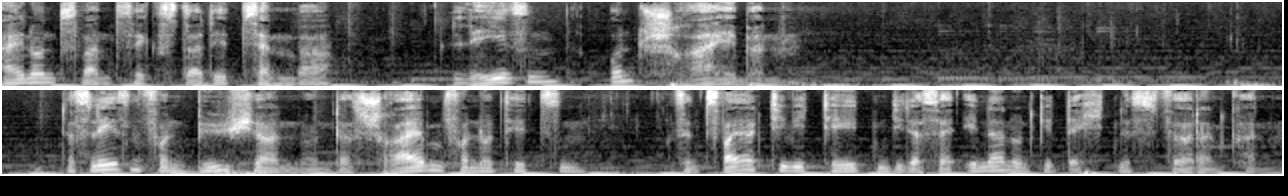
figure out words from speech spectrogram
21. Dezember Lesen und Schreiben. Das Lesen von Büchern und das Schreiben von Notizen sind zwei Aktivitäten, die das Erinnern und Gedächtnis fördern können.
